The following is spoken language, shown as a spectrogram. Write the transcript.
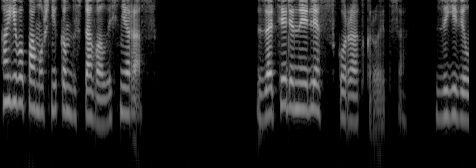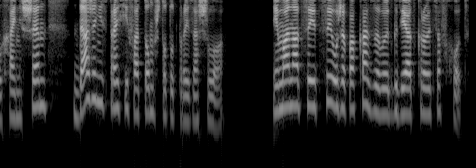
а его помощникам доставалось не раз. «Затерянный лес скоро откроется», — заявил Ханьшен, даже не спросив о том, что тут произошло. «Эманации Ци уже показывают, где откроется вход.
